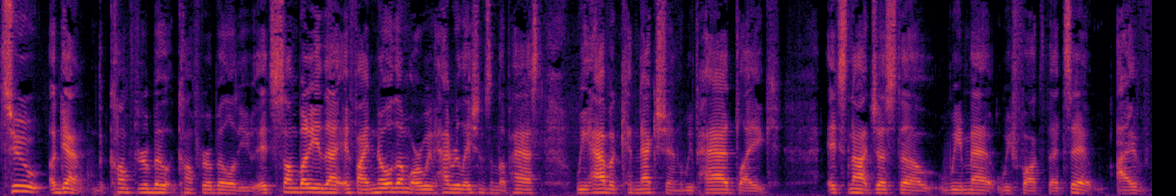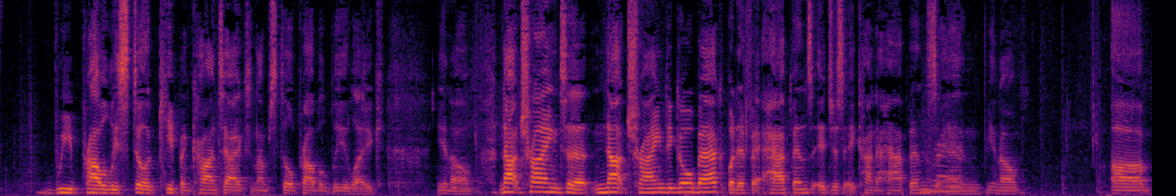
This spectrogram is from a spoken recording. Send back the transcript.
two again, the comfortabil- comfortability. It's somebody that if I know them or we've had relations in the past, we have a connection. We've had like, it's not just a we met, we fucked, that's it. I've we probably still keep in contact, and I'm still probably like. You know, not trying to not trying to go back, but if it happens, it just it kind of happens, Right. and you know, um,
